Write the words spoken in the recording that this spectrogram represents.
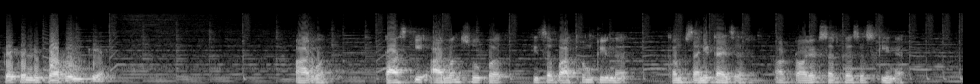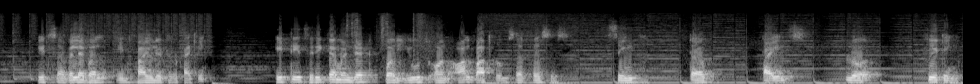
specially for room care. R1 Taski R1 Super is a bathroom cleaner cum sanitizer or toilet surfaces cleaner. It's available in 5 liter packing. It is recommended for use on all bathroom surfaces, sink, tub, tiles, floor, fittings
